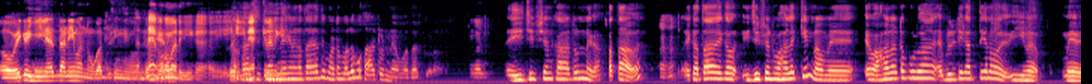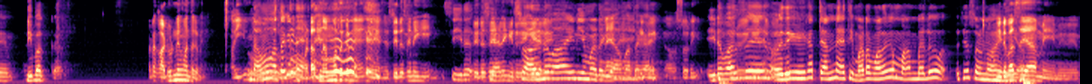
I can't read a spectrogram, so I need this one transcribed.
ඕක හීනත් දනේම නොකද සින්න හොමර ඇති මට බලපු කාටුන් මතක් කර ඊජිප්ෂන් කාටුන් එක කතාව. එකතා එක ඉජිප්ෂන් වහලකින් නොම ඒ වහලට පුළුවන් ඇබිලිටි කත්තිය නො ඊන මේ ඩිබක් මට කටුන්නේ මතකන නම මතක. මටත් නම්මතකන සිරසනකි ස්වර්ණවාහිනිය මට මතකයි. ඊට පස්සේ ඔය දෙක එකත් යන්න ඇති. මට මලක මම් බැලූ සොන්නවා ඊට පස්සයා මේ මේ-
